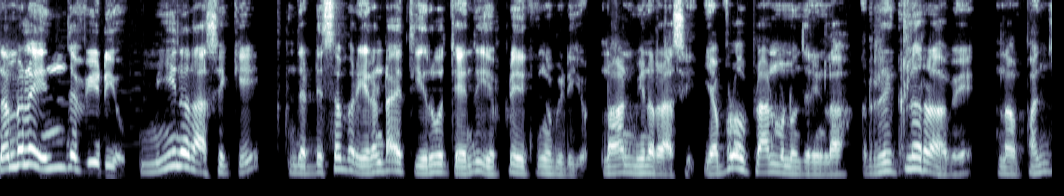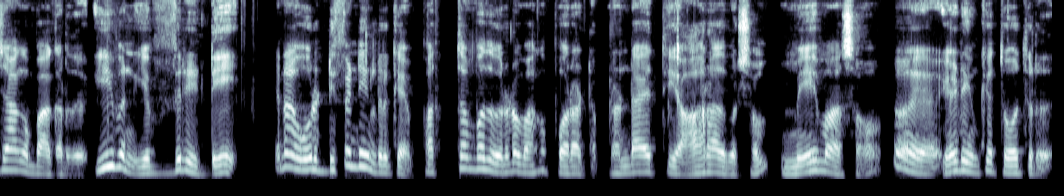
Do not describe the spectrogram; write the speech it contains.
நம்மள இந்த வீடியோ மீன ராசிக்கு இந்த டிசம்பர் இரண்டாயிரத்தி இருபத்தி ஐந்து எப்படி இருக்குங்க வீடியோ? நான் மீன ராசி எவ்வளவு பிளான் பண்ணுவோம் தெரியுங்களா? ரெகுலராகவே நான் பஞ்சாங்கம் பார்க்கறது ஈவன் எவ்ரி டே ஏன்னா ஒரு டிஃபெண்டிங் இருக்கேன். பத்தொன்பது வருடமாக போராட்டம். ரெண்டாயிரத்தி ஆறாவது வருஷம் மே மாசம் ஏடிஎம்கே தோத்துருது.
